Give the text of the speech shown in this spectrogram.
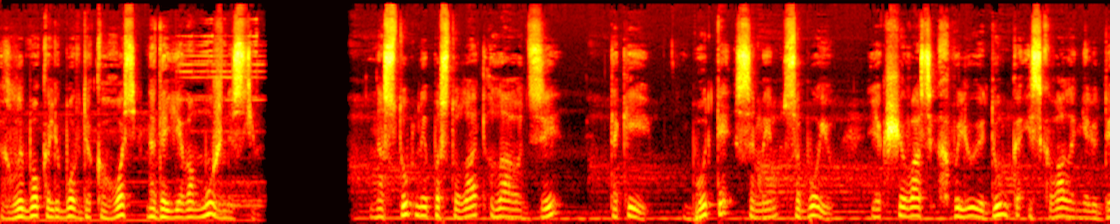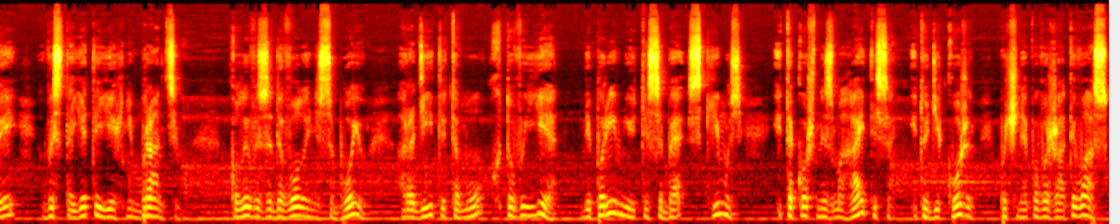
Глибока любов до когось надає вам мужності. Наступний постулат Лао Цзи такий: будьте самим собою. Якщо вас хвилює думка і схвалення людей, ви стаєте їхнім бранцем. Коли ви задоволені собою, радійте тому, хто ви є, не порівнюйте себе з кимось і також не змагайтеся, і тоді кожен почне поважати вас.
